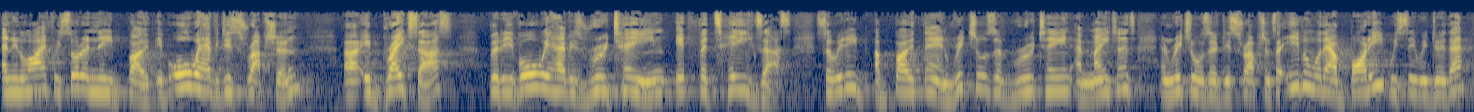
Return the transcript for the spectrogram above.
And in life, we sort of need both. If all we have is disruption, uh, it breaks us. But if all we have is routine, it fatigues us. So we need a both and rituals of routine and maintenance and rituals of disruption. So even with our body, we see we do that.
